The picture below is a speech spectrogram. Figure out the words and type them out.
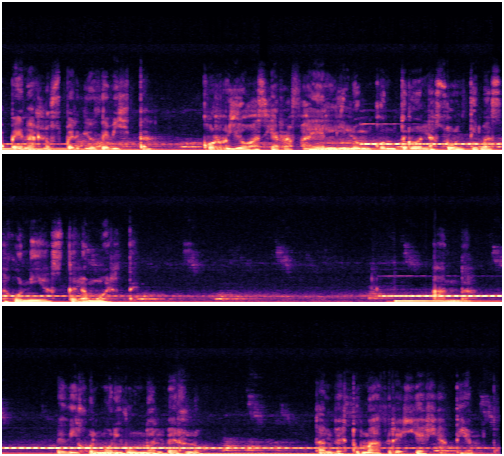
Apenas los perdió de vista, corrió hacia Rafael y lo encontró en las últimas agonías de la muerte. Anda, le dijo el moribundo al verlo Tal vez tu madre llegue a tiempo.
